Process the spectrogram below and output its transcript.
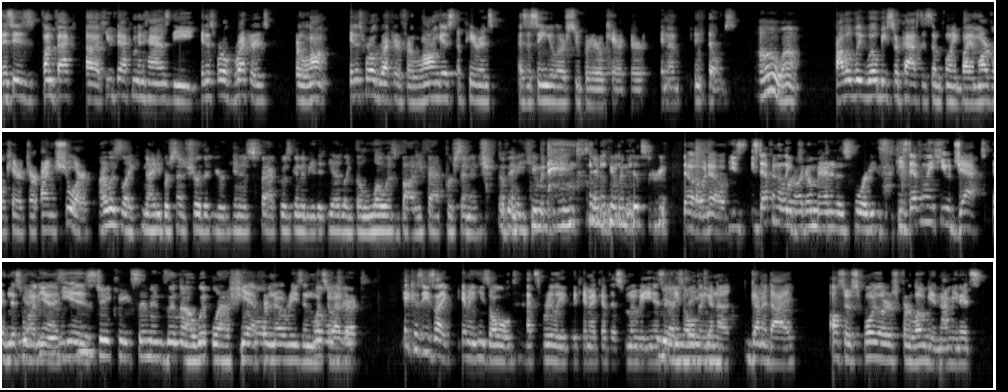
This is fun fact. Uh, Hugh Jackman has the Guinness World Records for long Guinness World Record for longest appearance as a singular superhero character in a, in films. Oh wow. Probably will be surpassed at some point by a Marvel character, I'm sure. I was like 90% sure that your Guinness fact was going to be that he had like the lowest body fat percentage of any human being in human history. No, no, he's he's definitely Or like a man in his 40s. he's definitely Hugh jacked in this one. Yeah, is, he He's is. J.K. Simmons in uh, Whiplash. Yeah, level- for no reason whatsoever. jacked. Yeah, because he's like, I mean, he's old. That's really the gimmick of this movie is Yeah, that he's, he's old aging. and gonna gonna die. Also, spoilers for Logan. I mean, it's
